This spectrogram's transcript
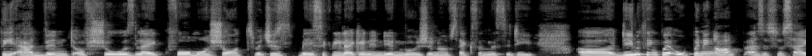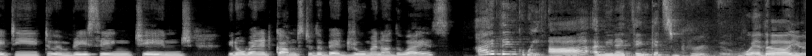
the advent of shows like four more shots which is basically like an indian version of sex and the city uh, do you think we're opening up as a society to embracing change you know when it comes to the bedroom and otherwise I think we are. I mean, I think it's gr- whether you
